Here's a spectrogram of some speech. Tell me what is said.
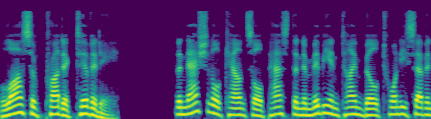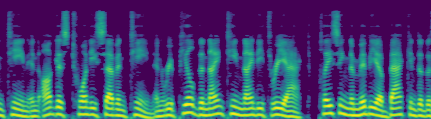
loss of productivity the National Council passed the Namibian Time Bill 2017 in August 2017 and repealed the 1993 Act, placing Namibia back into the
